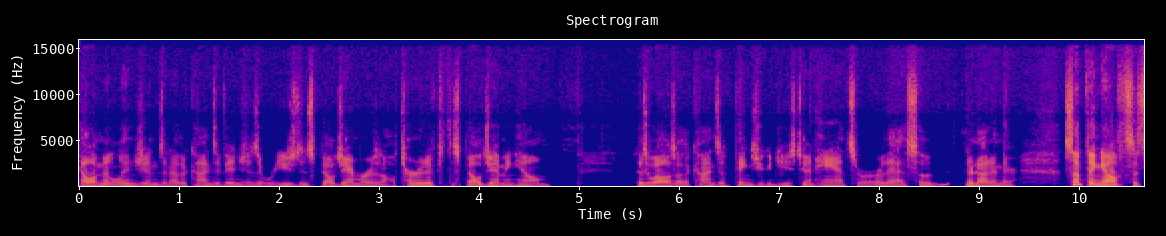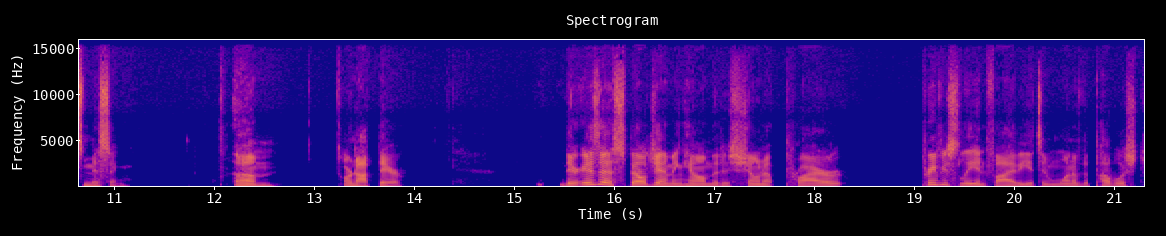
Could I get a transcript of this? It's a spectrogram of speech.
elemental engines and other kinds of engines that were used in Spelljammer as an alternative to the spelljamming helm, as well as other kinds of things you could use to enhance or, or that. So they're not in there. Something else that's missing um, or not there. There is a spelljamming helm that has shown up prior previously in 5e. It's in one of the published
